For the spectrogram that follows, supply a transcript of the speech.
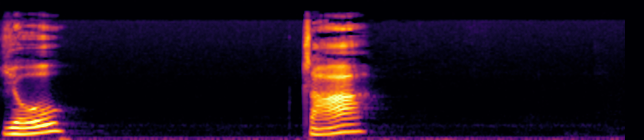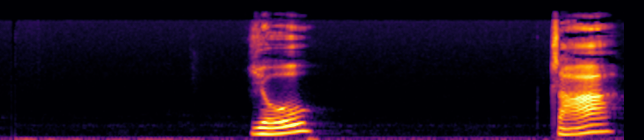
油炸油炸。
